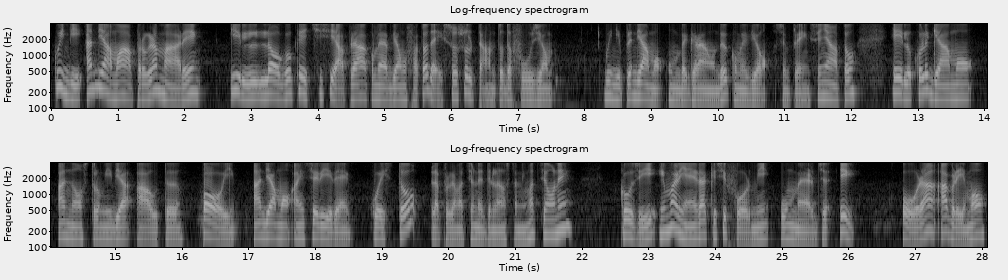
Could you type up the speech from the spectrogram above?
Quindi andiamo a programmare il logo che ci si apra come abbiamo fatto adesso soltanto da Fusion quindi prendiamo un background come vi ho sempre insegnato e lo colleghiamo al nostro media out. Poi andiamo a inserire questo la programmazione della nostra animazione così in maniera che si formi un merge. E ora avremo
